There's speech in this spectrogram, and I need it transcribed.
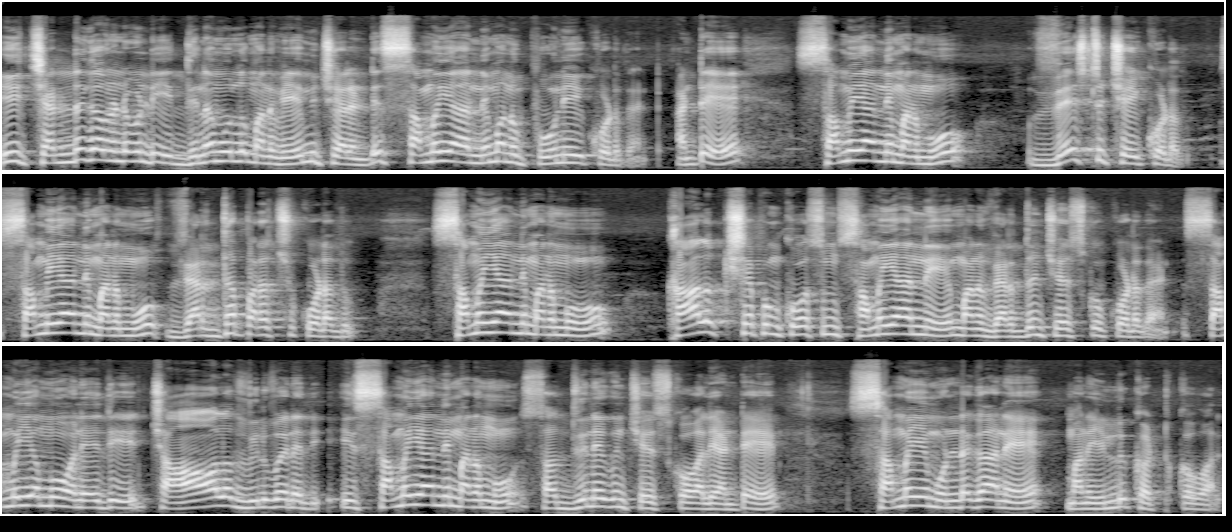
ఈ చెడ్డగా ఉన్నటువంటి ఈ దినముల్లో మనం ఏమి చేయాలంటే సమయాన్ని మనం పోనీయకూడదండి. అంటే సమయాన్ని మనము వేస్ట్ చేయకూడదు. సమయాన్ని మనము వ్యర్థపరచకూడదు. సమయాన్ని మనము కాలక్షేపం కోసం సమయాన్ని మనం వ్యర్థం చేసుకోకూడదండి. సమయము అనేది చాలా విలువైనది. ఈ సమయాన్ని మనము సద్వినియోగం చేసుకోవాలి అంటే సమయం ఉండగానే మన ఇల్లు కట్టుకోవాలి.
